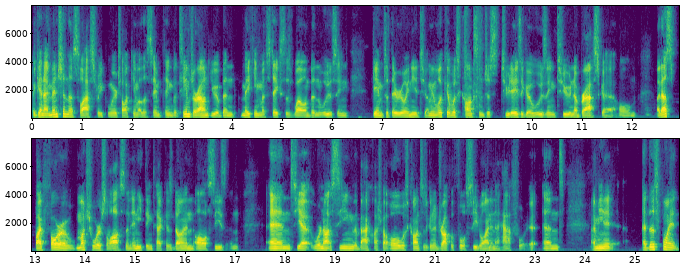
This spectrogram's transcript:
again, I mentioned this last week when we were talking about the same thing, but teams around you have been making mistakes as well and been losing games that they really need to. I mean, look at Wisconsin just two days ago losing to Nebraska at home. Like that's by far a much worse loss than anything Tech has done all season. And yet we're not seeing the backlash about, oh, Wisconsin's going to drop a full seed line and a half for it. And I mean, at this point,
